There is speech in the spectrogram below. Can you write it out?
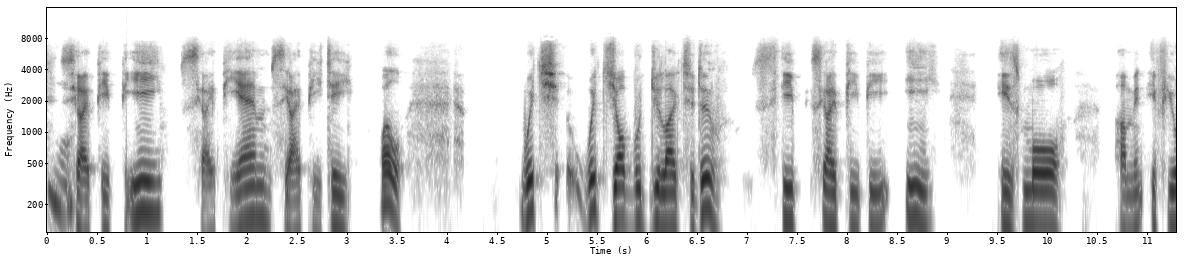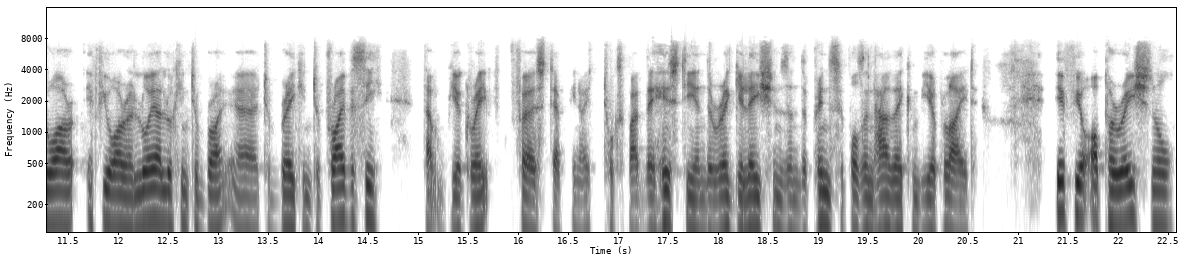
yeah. CIPPE, CIPM, CIPT. Well, which which job would you like to do? C- CIPPE is more. I mean, if you are if you are a lawyer looking to uh, to break into privacy, that would be a great first step. You know, it talks about the history and the regulations and the principles and how they can be applied. If you're operational,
